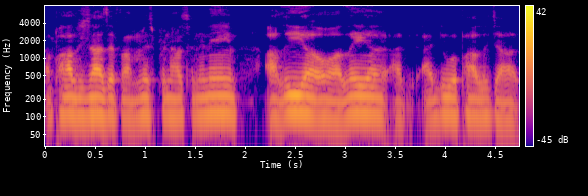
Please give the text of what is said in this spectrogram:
apologize if I'm mispronouncing the name. Aliyah or Alea. I, I do apologize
